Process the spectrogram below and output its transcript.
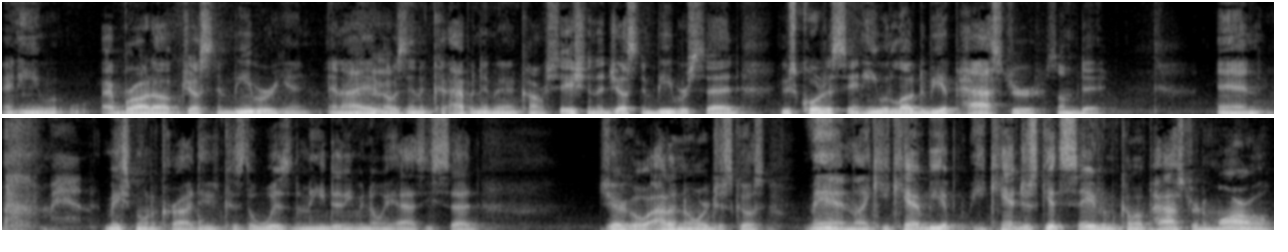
and he I brought up Justin Bieber again, and I, I was in a happened to be in a conversation that Justin Bieber said he was quoted as saying he would love to be a pastor someday, and man, it makes me want to cry, dude, because the wisdom he didn't even know he has. He said Jericho out of nowhere just goes, man, like he can't be a he can't just get saved and become a pastor tomorrow.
